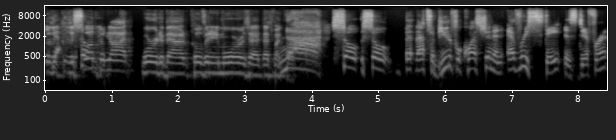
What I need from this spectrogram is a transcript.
So the, yeah. the so, clubs are not worried about COVID anymore. Is that that's my question. Nah. So so that's a beautiful question, and every state is different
